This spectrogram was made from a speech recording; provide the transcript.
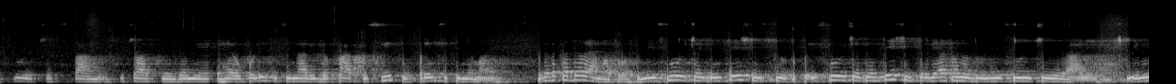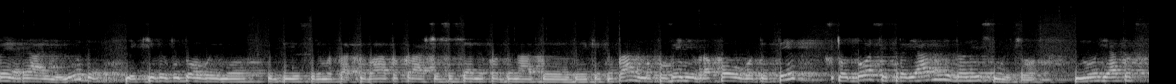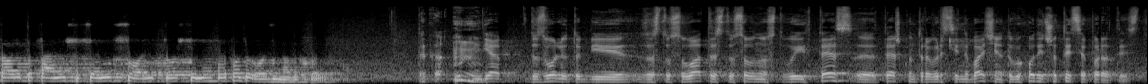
існуючих станів сучасній геополітиці, навіть до карти світу, в принципі, немає. Це така дилема просто. Неіснуюча ідентичність, ну тобто існуюча ідентичність прив'язана до неіснуючої реалії. І ми реальні люди, які вибудовуємо собі, скажімо так, набагато кращі системи координати, до яких ми прагнемо, повинні враховувати тих, хто досі прив'язаний до неіснуючого. Ну я тут ставлю питання, що це ну сорі, трошки не по дорозі на виходить. Так я дозволю тобі застосувати стосовно твоїх тез е, теж контроверсійне бачення, то виходить, що ти сепаратист.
